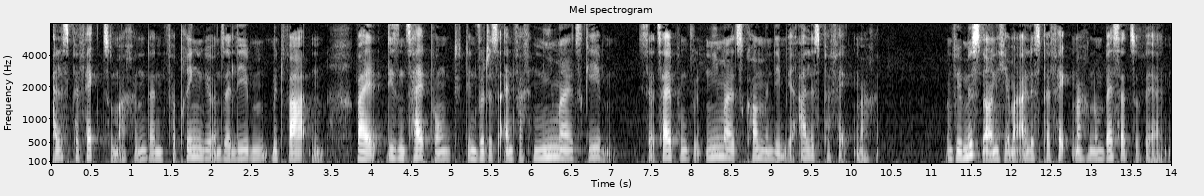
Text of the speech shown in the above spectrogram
alles perfekt zu machen, dann verbringen wir unser Leben mit Warten, weil diesen Zeitpunkt, den wird es einfach niemals geben. Dieser Zeitpunkt wird niemals kommen, in dem wir alles perfekt machen. Und wir müssen auch nicht immer alles perfekt machen, um besser zu werden.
